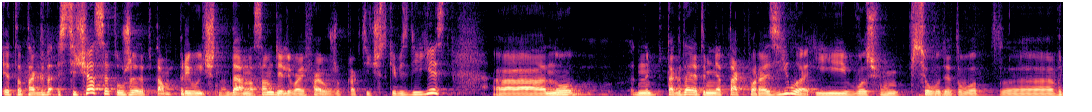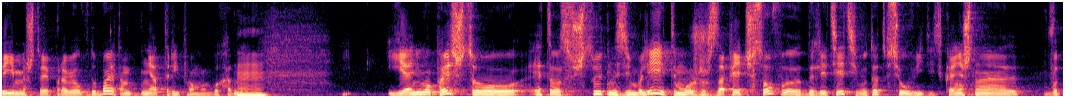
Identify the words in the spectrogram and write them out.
Это тогда, сейчас это уже там привычно. Да, на самом деле Wi-Fi уже практически везде есть, а, но тогда это меня так поразило, и в общем все вот это вот э, время, что я провел в Дубае, там дня три, по-моему, выходных, я не мог поверить, что это существует на Земле, и ты можешь за пять часов э, долететь и вот это все увидеть. Конечно, вот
